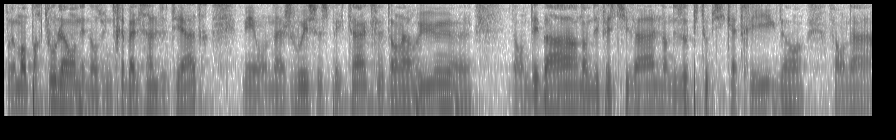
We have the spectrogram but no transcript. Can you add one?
vraiment partout. Là, on est dans une très belle salle de théâtre, mais on a joué ce spectacle dans la rue, euh, dans des bars, dans des festivals, dans des hôpitaux psychiatriques. Dans... Enfin, on a,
